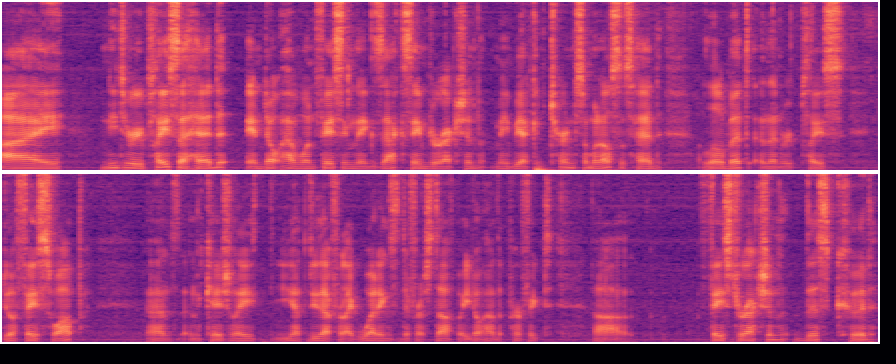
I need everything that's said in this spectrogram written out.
I need to replace a head and don't have one facing the exact same direction, maybe I can turn someone else's head a little bit and then replace, do a face swap. And, and occasionally you have to do that for like weddings and different stuff, but you don't have the perfect uh, face direction. This could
